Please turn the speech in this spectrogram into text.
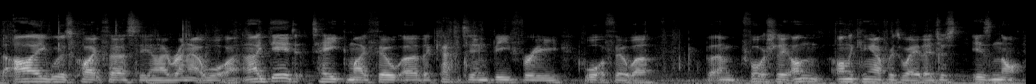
that I was quite thirsty and I ran out of water. And I did take my filter, the Katadyn BeFree water filter, but unfortunately on, on the King Alfred's Way there just is not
